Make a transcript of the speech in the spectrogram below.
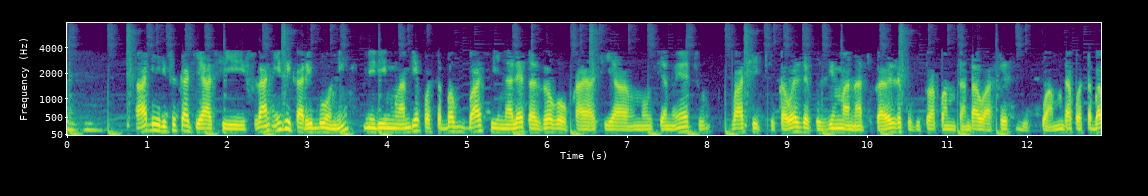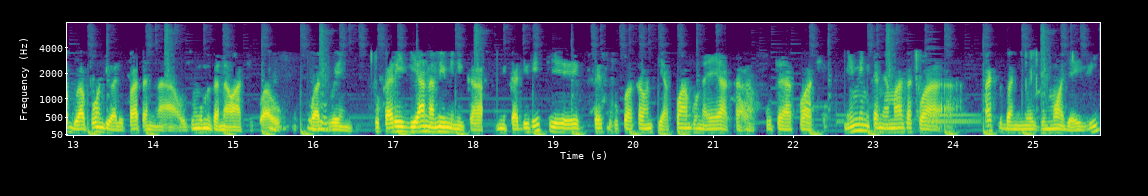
Mhm. Hadi ilifika kiasi fulani hivi karibuni nilimwambia kwa sababu basi inaleta zogo kati ya mahusiano yetu basi tukaweze kuzima na tukaweze kujitoa kwa mtandao wa facebook kwa muda kwa sababu hapo ndio walipata na uzungumza na watu kwa watu wengi. Tukaridhiana mimi nika nikadiriti facebook akaunti ya kwangu na yeye akafuta ya kwake. Mimi nikanyamaza kwa takriban mwezi mmoja hivi.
